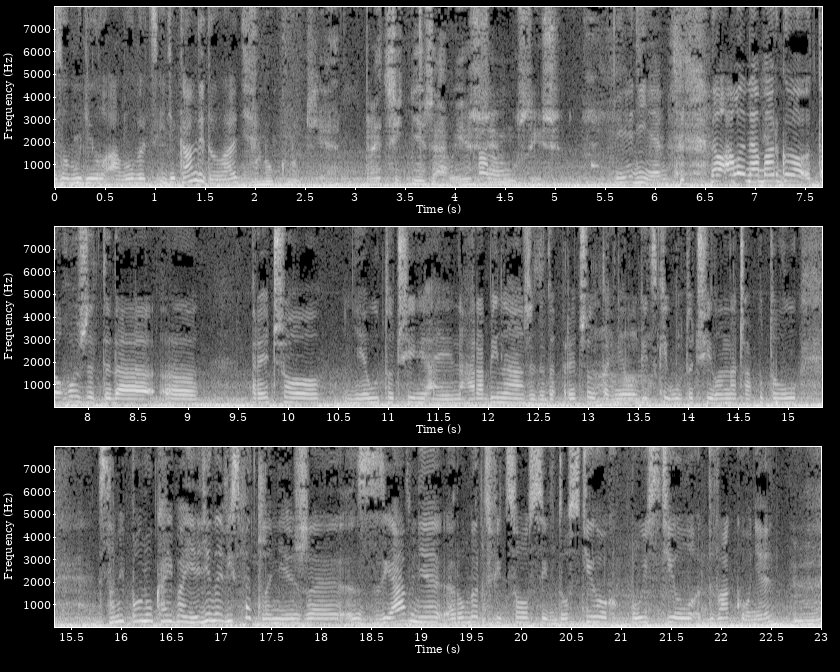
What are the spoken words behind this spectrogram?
zobudil a vôbec ide kandidovať. Vnúknutie. Precitneš a vieš, ano. že musíš. Jedine. No ale na Margo toho, že teda uh, prečo neútočí aj na Harabina, že teda prečo ano. tak nelogicky útočí len na Čaputovú, sa mi ponúka iba jediné vysvetlenie, že zjavne Robert Fico si v dostihoch poistil dva kone mm.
